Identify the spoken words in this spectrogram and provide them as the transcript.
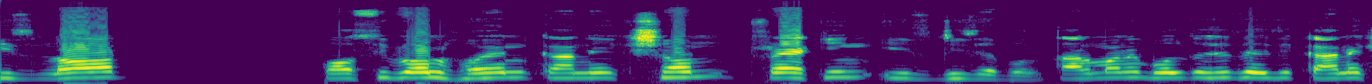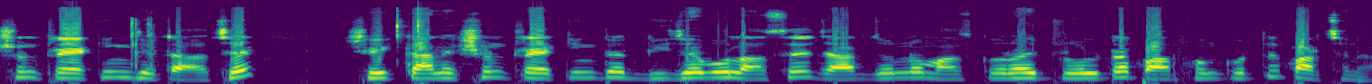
is not possible when connection tracking is disable তার মানে বলতেছে যে এই যে কানেকশন ট্র্যাকিং যেটা আছে, সেই কানেকশন ট্র্যাকিংটা ডিজেবল আছে, যার জন্য মাস্কুরাইড রোলটা পারফর্ম করতে পারছে না।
